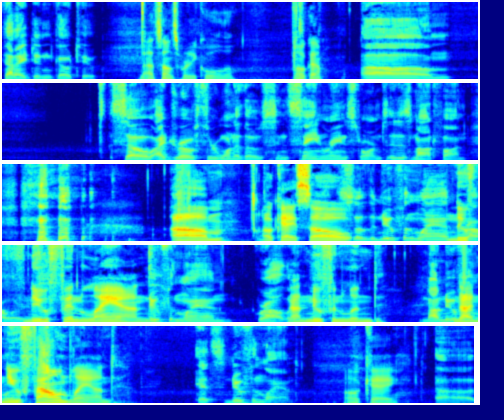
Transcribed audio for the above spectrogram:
that I didn't go to. That sounds pretty cool though. Okay. Um, so I drove through one of those insane rainstorms. It is not fun. Um. Okay. So, so the Newfoundland New, Growlers, Newfoundland, Newfoundland Growlers, not Newfoundland, not Newfoundland, not Newfoundland. It's Newfoundland. Okay. Uh,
